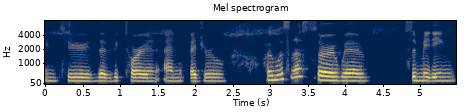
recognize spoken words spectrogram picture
into the Victorian and federal homelessness. So, we're submitting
